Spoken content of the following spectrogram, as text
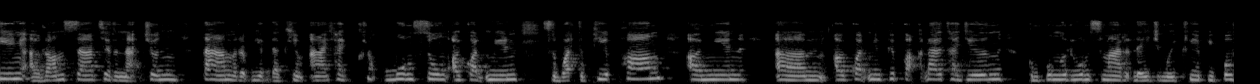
ទាញអារម្មណ៍សាធារណជនតាមរបៀបដែលខ្ញុំអាចហើយក្នុងបួងសួងឲ្យគាត់មានសុវត្ថិភាពផងឲ្យមានអឺឲ្យគាត់មានភាពកក់ក្ដៅថាយើងកំពុងរួមស្មារតីជាមួយគ្នាពីព្រោះ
